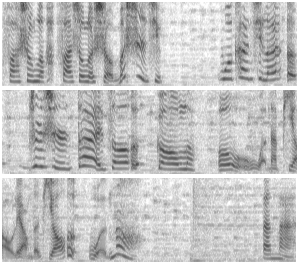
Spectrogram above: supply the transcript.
发生了，发生了什么事情？我看起来呃，真是太糟糕了。哦，我那漂亮的条纹呢？斑马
